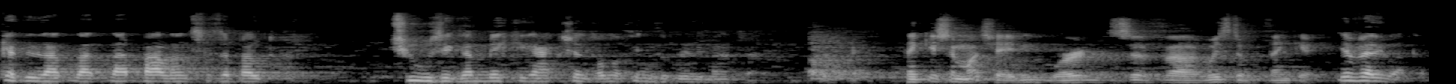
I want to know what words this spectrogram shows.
Getting that, that, that balance is about choosing and making actions on the things that really matter. Thank you so much, Aidan. Words of uh, wisdom. Thank you. You're very welcome.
